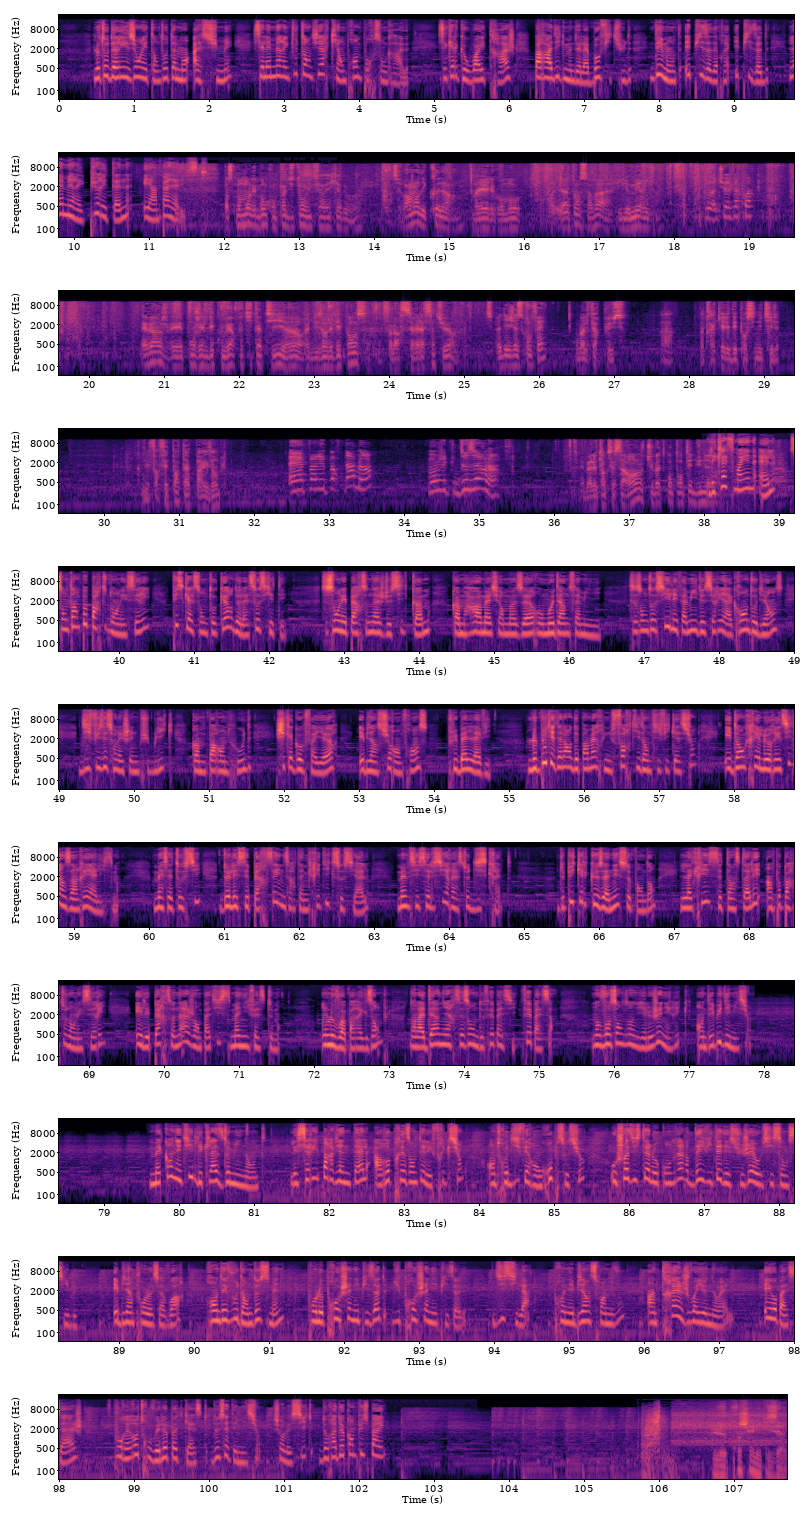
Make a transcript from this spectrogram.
L'autodérision étant totalement assumée, c'est l'Amérique tout entière qui en prend pour son grade. Ces quelques white trash, paradigme de la beaufitude, démontent épisode après épisode l'Amérique puritaine et impérialiste. En ce moment, les banques ont pas du tout envie de faire des cadeaux. Hein. C'est vraiment des connards. hein. Oui, les gros mots. Et attends, ça va, ils le méritent. Ouais, Tu veux faire quoi? Eh ben, je vais éponger le découvert petit à petit, hein, en réduisant les dépenses. Il va falloir serrer la ceinture. C'est pas déjà ce qu'on fait? On va le faire plus. Voilà. On va traquer les dépenses inutiles. Comme les forfaits de portable, par exemple. Eh, pas les portables, hein Moi, j'ai que deux heures, là. Eh ben, le temps que ça s'arrange, tu vas te contenter d'une. Les classes moyennes, elles, sont un peu partout dans les séries, puisqu'elles sont au cœur de la société. Ce sont les personnages de sitcoms, comme How I Met Your Mother ou Modern Family. Ce sont aussi les familles de séries à grande audience, diffusées sur les chaînes publiques, comme Parenthood, Chicago Fire, et bien sûr en France, Plus belle la vie. Le but est alors de permettre une forte identification et d'ancrer le récit dans un réalisme. Mais c'est aussi de laisser percer une certaine critique sociale, même si celle-ci reste discrète. Depuis quelques années, cependant, la crise s'est installée un peu partout dans les séries et les personnages en pâtissent manifestement. On le voit par exemple dans la dernière saison de Fais pas ci, fais pas ça, dont vous entendiez le générique en début d'émission. Mais qu'en est-il des classes dominantes? Les séries parviennent-elles à représenter les frictions entre différents groupes sociaux ou choisissent-elles au contraire d'éviter des sujets aussi sensibles? Eh bien pour le savoir, rendez-vous dans deux semaines pour le prochain épisode du prochain épisode. D'ici là, prenez bien soin de vous, un très joyeux Noël, et au passage, vous pourrez retrouver le podcast de cette émission sur le site de Radio Campus Paris. Le prochain épisode.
